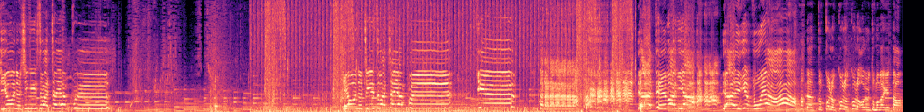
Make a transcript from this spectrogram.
귀여운 여신이스 맞자 얌푸 귀여운 여신이스 맞자 얌푸 끼우. 다다다다다다. 야 대박이야. 야 이게 뭐야? 나 또 꼴러 꼴러 꼴러 어유 도망가겠다.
